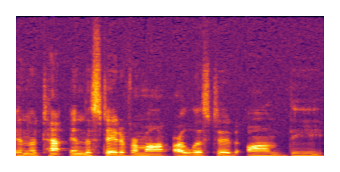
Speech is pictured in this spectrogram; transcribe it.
in the in the state of Vermont are listed on the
